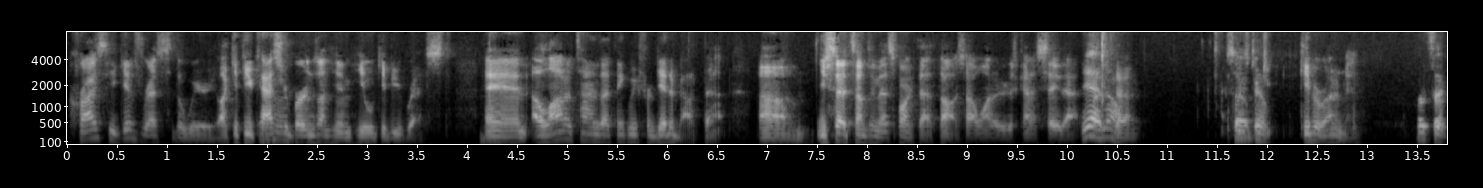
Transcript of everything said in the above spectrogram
Christ he gives rest to the weary. Like if you cast Mhm. your burdens on him, he will give you rest. And a lot of times I think we forget about that. Um, you said something that sparked that thought, so I wanted to just kind of say that. Yeah, But, no. uh, so but keep, keep it running, man. one sec.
